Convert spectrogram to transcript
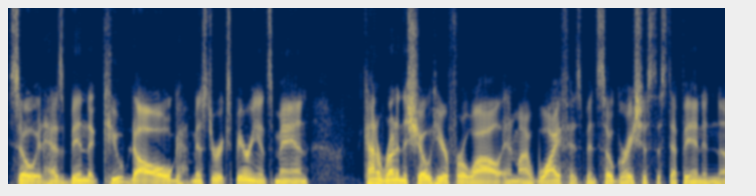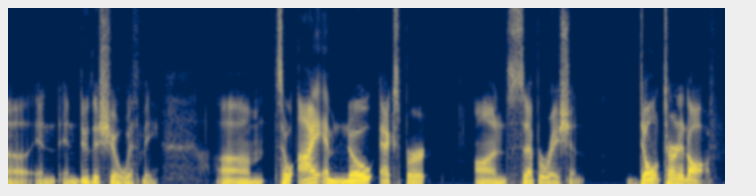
So it has been the Q Dog, Mr. Experience Man, kind of running the show here for a while, and my wife has been so gracious to step in and uh, and and do this show with me. Um, so I am no expert on separation don't turn it off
